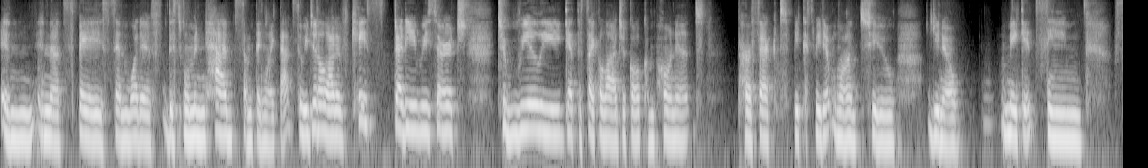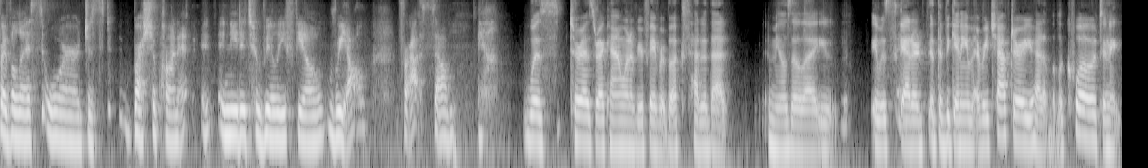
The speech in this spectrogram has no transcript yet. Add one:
in in that space and what if this woman had something like that so we did a lot of case study research to really get the psychological component perfect because we didn't want to you know make it seem frivolous or just brush upon it it, it needed to really feel real for us so yeah was Thérèse Raquin one of your favorite books how did that Emile Zola you it was scattered at the beginning of every chapter. You had a little quote and it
